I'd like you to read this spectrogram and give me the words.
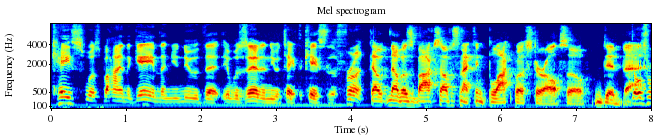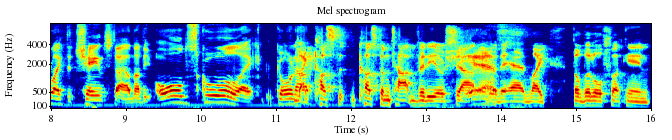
case was behind the game, then you knew that it was in, and you would take the case to the front. that, that was box office, and I think Blockbuster also did that. Those were like the chain style. Now the old school, like going like out custom custom top video shop where they had like the little fucking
